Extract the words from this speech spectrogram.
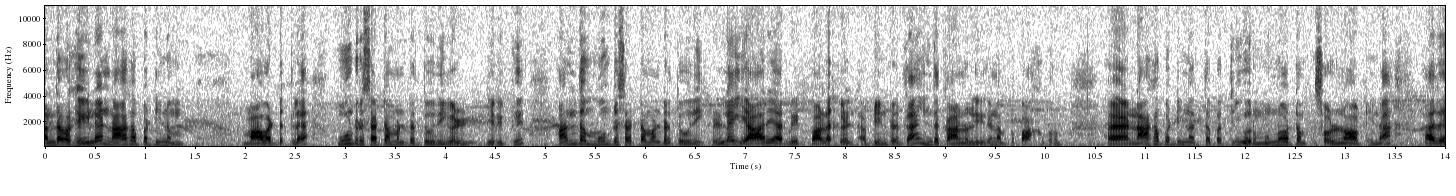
அந்த வகையில் நாகப்பட்டினம் மாவட்டத்தில் மூன்று சட்டமன்ற தொகுதிகள் இருக்குது அந்த மூன்று சட்டமன்ற தொகுதிகளில் யார் யார் வேட்பாளர்கள் அப்படின்றது தான் இந்த காணொலியில் நம்ம பார்க்க போகிறோம் நாகப்பட்டினத்தை பற்றி ஒரு முன்னோட்டம் சொல்லணும் அப்படின்னா அது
